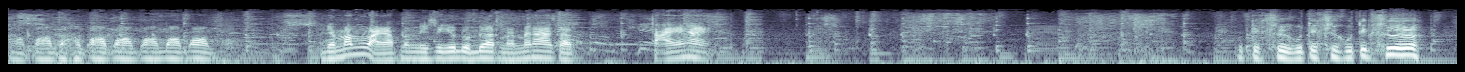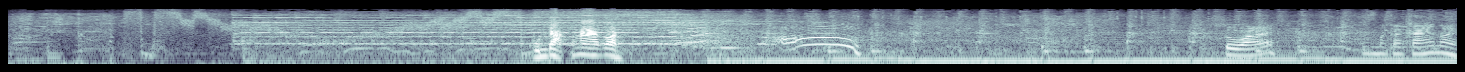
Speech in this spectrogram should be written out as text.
ออมออมออมออมออมออมออมเดี๋ยวมันไหวครับ มันมีซีอิ๊วดูดเลือด มันไม่น่าจะตายง่าย กูติดคือกูติดคือกูติดคือกูดักหน้าก่อนอสวยมันไกลๆหน่อย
